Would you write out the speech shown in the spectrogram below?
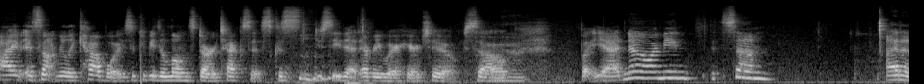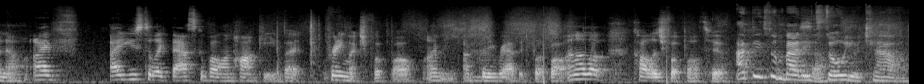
I, it's not really Cowboys. It could be the Lone Star Texas because you see that everywhere here too. So, Yeah. but yeah, no, I mean it's um, I don't know. I've I used to like basketball and hockey, but pretty much football. I'm I'm pretty rabid football, and I love college football too. I think somebody So. stole your child.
